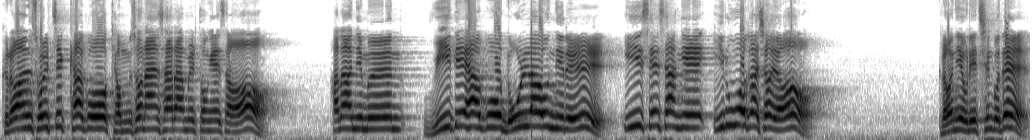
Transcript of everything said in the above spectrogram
그런 솔직하고 겸손한 사람을 통해서 하나님은 위대하고 놀라운 일을 이 세상에 이루어 가셔요. 그러니 우리 친구들,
